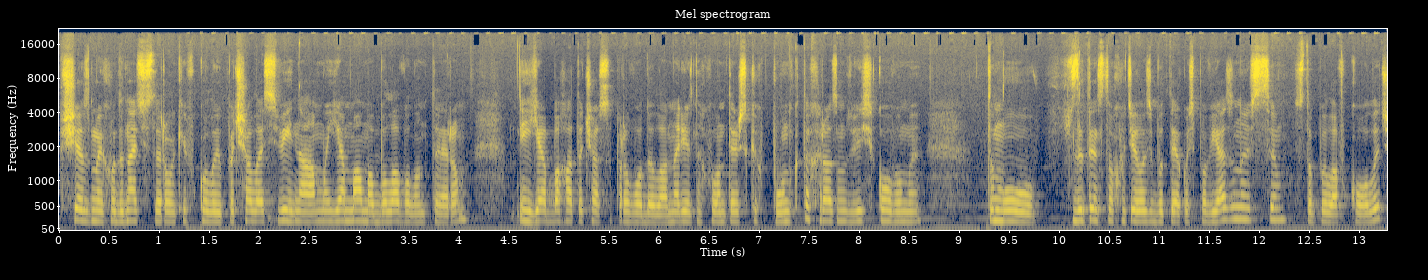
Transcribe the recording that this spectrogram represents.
Ще з моїх 11 років, коли почалась війна, моя мама була волонтером, і я багато часу проводила на різних волонтерських пунктах разом з військовими. Тому з дитинства хотілося бути якось пов'язаною з цим. Вступила в коледж.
